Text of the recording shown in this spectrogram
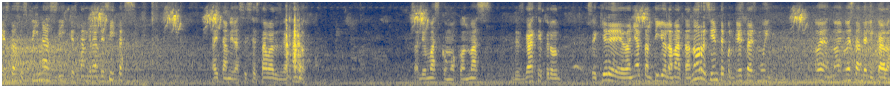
Estas espinas sí que están grandecitas. Ahí está, mira, se estaba desgajando salió más como con más desgaje, pero se quiere dañar tantillo la mata. No reciente porque esta es muy, no, no, no es tan delicada.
